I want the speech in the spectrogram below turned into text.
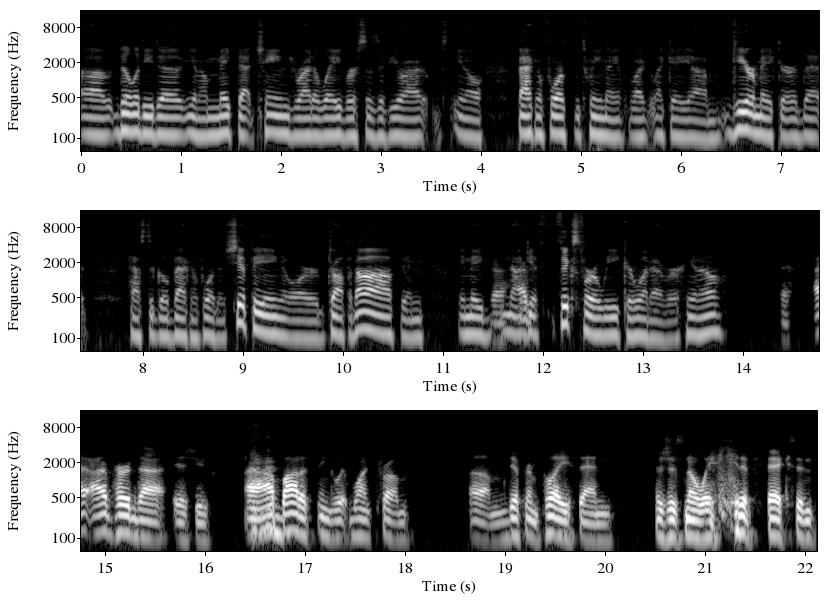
uh, ability to you know make that change right away versus if you are you know back and forth between a like like a um, gear maker that has to go back and forth in shipping or drop it off and it may yeah, not I've, get fixed for a week or whatever you know yeah, I, have heard that issue I, I, bought a singlet once from um different place and there's just no way to get it fixed and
